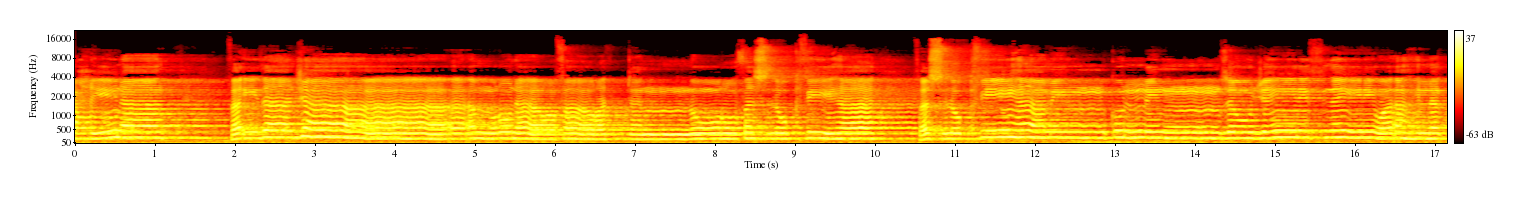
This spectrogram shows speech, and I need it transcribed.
ووحينا فإذا جاء أمرنا وفاردت النور فاسلك فيها فاسلك فيها من كل زوجين اثنين وأهلك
